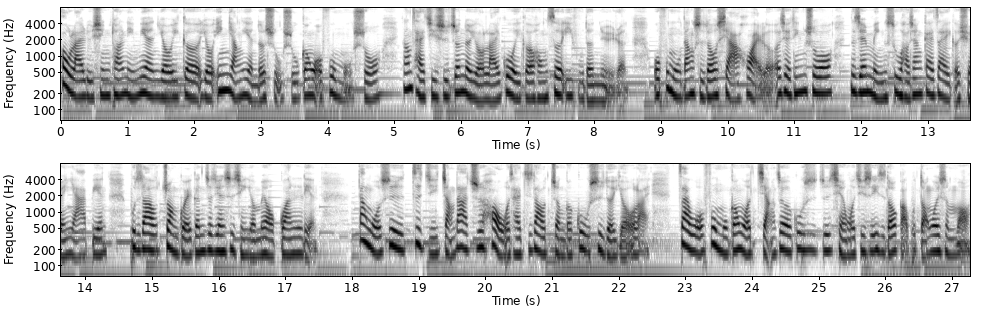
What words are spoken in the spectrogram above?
后来旅行团里面有一个有阴阳眼的叔叔跟我父母说，刚才其实真的有来过一个红色衣服的女人。我父母当时都吓坏了，而且听说那间民宿好像盖在一个悬崖边，不知道撞鬼跟这件事情有没有关联。但我是自己长大之后，我才知道整个故事的由来。在我父母跟我讲这个故事之前，我其实一直都搞不懂为什么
